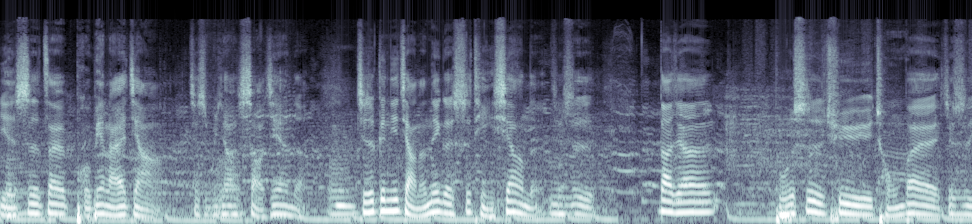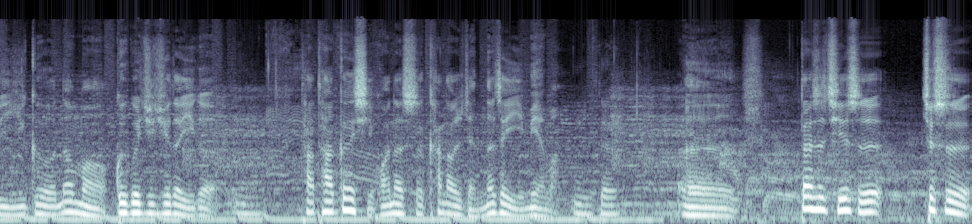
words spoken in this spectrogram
也是在普遍来讲就是比较少见的。嗯。其实跟你讲的那个是挺像的，嗯。就是大家不是去崇拜，就是一个那么规规矩矩的一个，嗯。他他更喜欢的是看到人的这一面嘛。嗯，对，呃，但是其实就是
